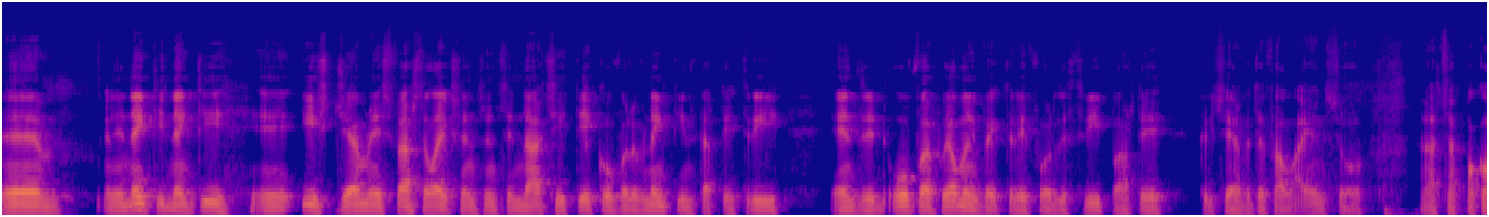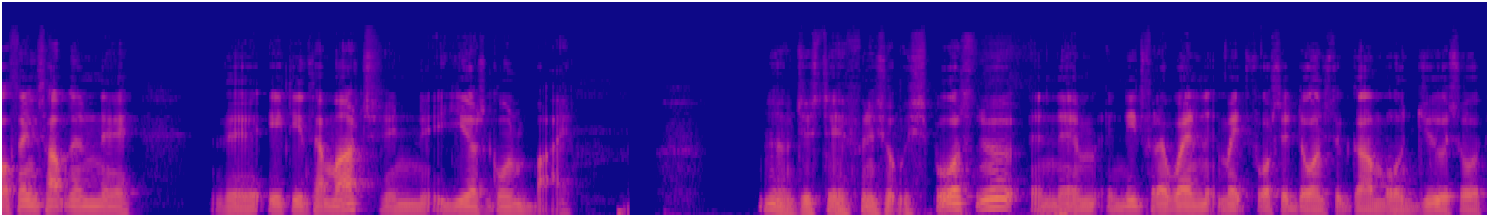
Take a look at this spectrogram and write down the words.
Um, and in 1990, uh, East Germany's first election since the Nazi takeover of 1933 ended in overwhelming victory for the three party Conservative Alliance. So that's a couple of things happening uh, the 18th of March in years gone by. Now, just to finish up with sports now, and um, need for a win might force the Dons to gamble on duo. So,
